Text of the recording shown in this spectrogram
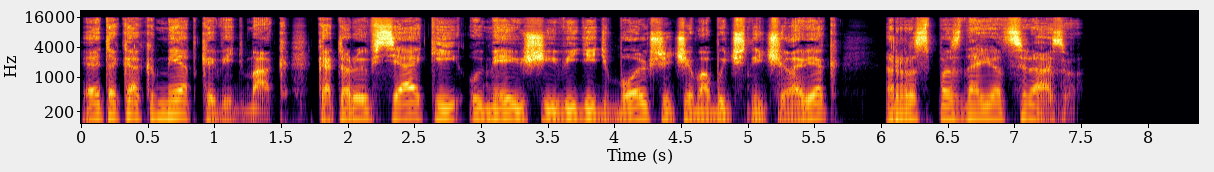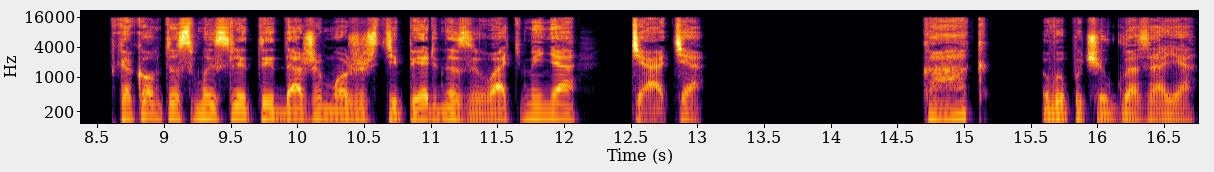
Это как метка, ведьмак, которую всякий, умеющий видеть больше, чем обычный человек, распознает сразу. В каком-то смысле ты даже можешь теперь называть меня тятя. «Как?» — выпучил глаза я.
